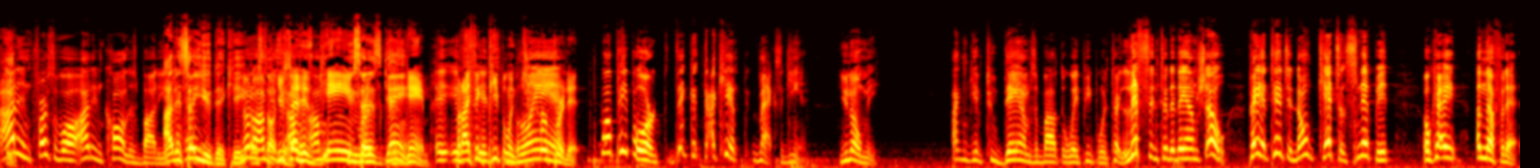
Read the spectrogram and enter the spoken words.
I, I didn't. First of all, I didn't call his body. I didn't say you did, Keith. No, no, I was I'm just. You said his I'm- game. He said his game. It- but I think people bland. interpret it. Well, people are. They, I can't. Max again. You know me. I can give two damns about the way people interpret. Listen to the damn show. Pay attention. Don't catch a snippet. Okay. Enough of that.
